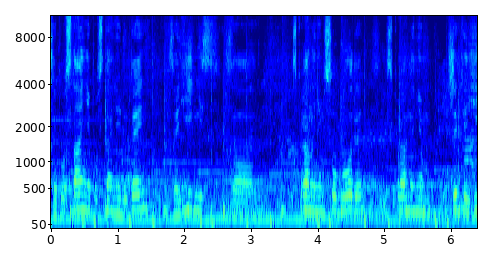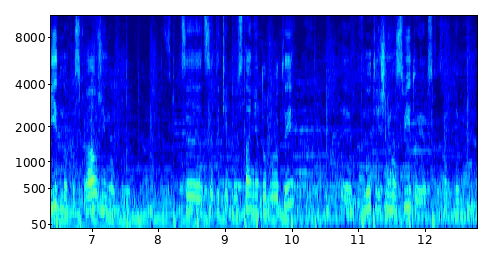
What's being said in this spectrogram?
це повстання, повстання людей за гідність, за з прагненням свободи, з жити гідно, по-справжньому. Це, це таке повстання доброти внутрішнього світу, я б сказав, для мене.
